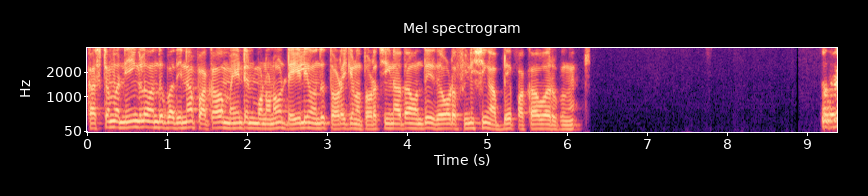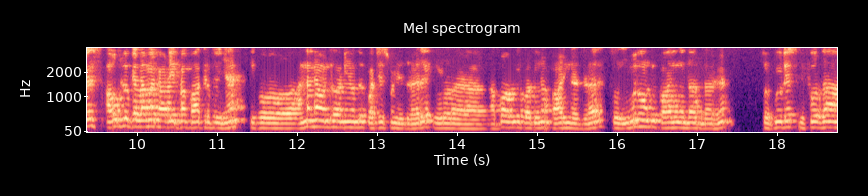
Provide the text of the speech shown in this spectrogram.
கஸ்டமர் நீங்களும் வந்து பார்த்தீங்கன்னா பக்காவாக மெயின்டைன் பண்ணணும். டெய்லியும் வந்து துடைக்கணும். தொடச்சிங்கன்னா தான் வந்து இதோட ஃபினிஷிங் அப்படியே பக்காவாக இருக்குங்க. ஸோ ஃப்ரெண்ட்ஸ் அவுட்லுக் எல்லாமே காட்டியிருக்கோம் பார்த்துருப்பீங்க. இப்போ அண்ணன் தான் வந்து வண்டி வந்து பர்ச்சேஸ் பண்ணியிருக்காரு இவரோட அப்பா வந்து பார்த்தீங்கன்னா ஃபாரின் இருக்கிறாரு ஸோ இவரும் வந்து ஃபாரின் தான் இருந்தாரு ஸோ டூ டேஸ் பிஃபோர் தான்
